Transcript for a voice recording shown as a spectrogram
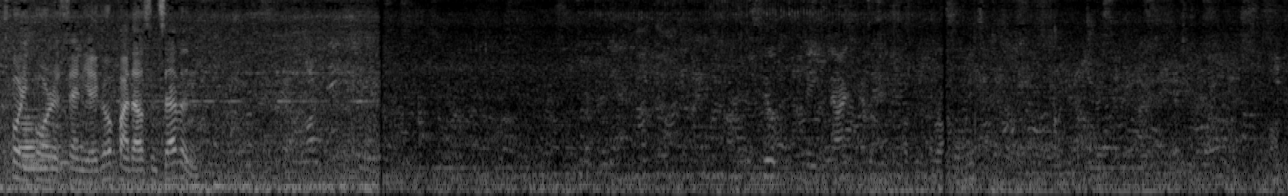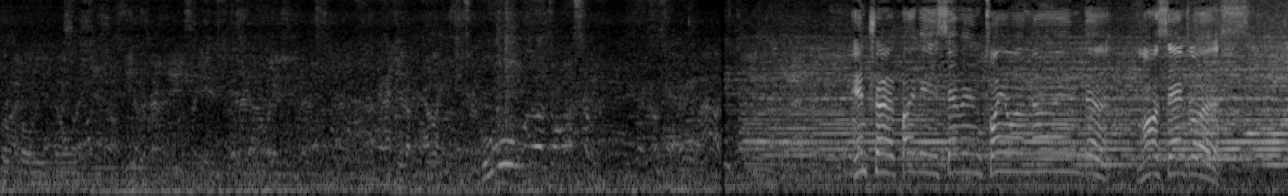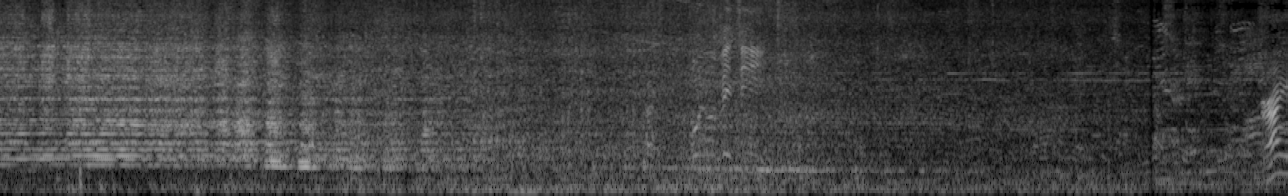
644 to San Diego, 5007. Intra 587 219 to Los Angeles.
